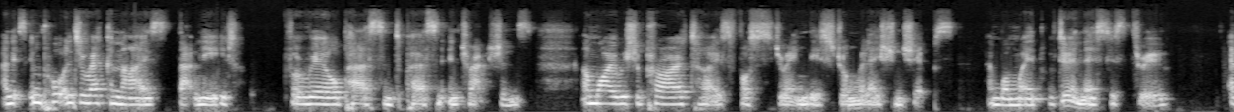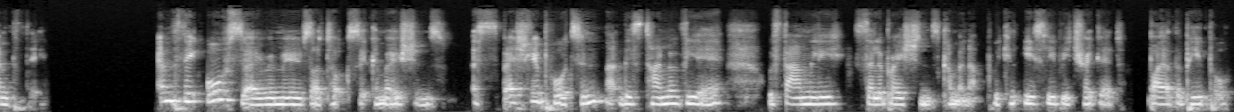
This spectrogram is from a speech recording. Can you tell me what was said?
And it's important to recognize that need for real person to person interactions and why we should prioritize fostering these strong relationships. And one way of doing this is through empathy. Empathy also removes our toxic emotions, especially important at this time of year with family celebrations coming up. We can easily be triggered by other people.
